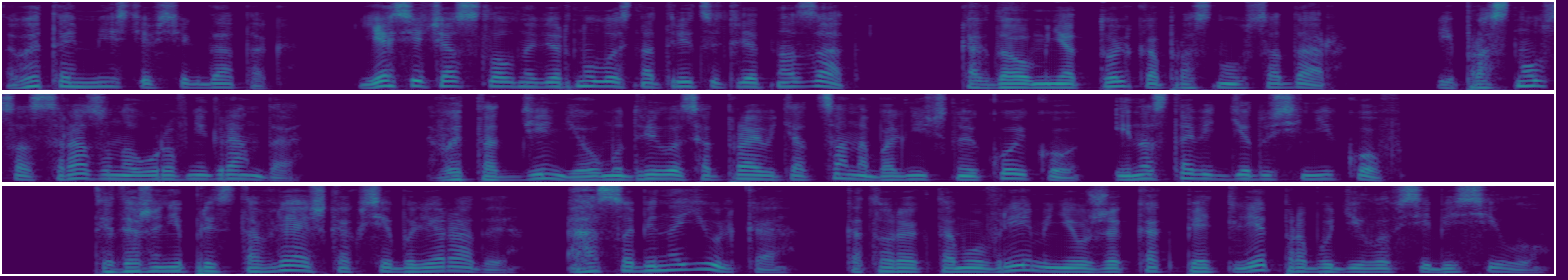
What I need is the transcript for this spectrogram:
«В этом месте всегда так. Я сейчас словно вернулась на 30 лет назад, когда у меня только проснулся дар. И проснулся сразу на уровне Гранда. В этот день я умудрилась отправить отца на больничную койку и наставить деду синяков. Ты даже не представляешь, как все были рады. А особенно Юлька, которая к тому времени уже как пять лет пробудила в себе силу.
